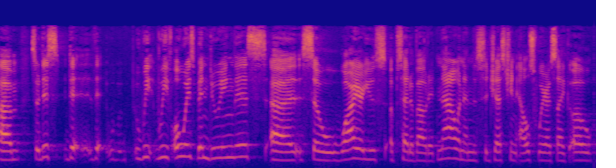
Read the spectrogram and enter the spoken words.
Um, so this the, the, we we've always been doing this. Uh, so why are you upset about it now? And then the suggestion elsewhere is like, oh,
